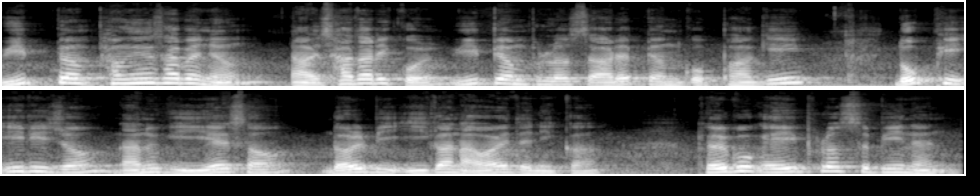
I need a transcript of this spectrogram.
윗변 평행사변형 아 사다리꼴 윗변 플러스 아랫변 곱하기 높이 1이죠 나누기 2에서 넓이 2가 나와야 되니까 결국 a 플러스 b는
